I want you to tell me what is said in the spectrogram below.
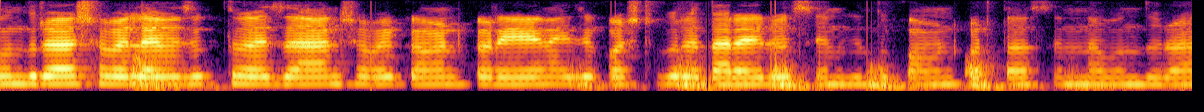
বন্ধুরা, সবাই লাইভে যুক্ত হয়ে যান, সবাই কমেন্ট করেন। এই যে কষ্ট করে দাঁড়াই রয়েছেন, কিন্তু কমেন্ট করতে আসেন না বন্ধুরা।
